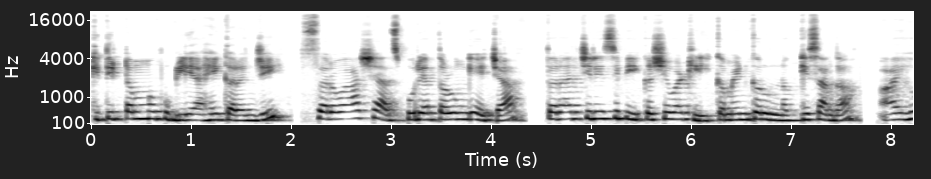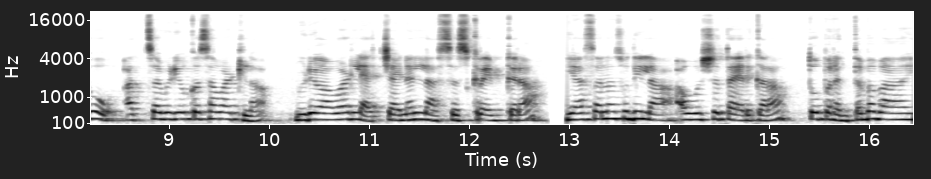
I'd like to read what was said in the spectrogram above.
किती टम्म फुगली आहे करंजी. सर्व अशाच पुऱ्या तळून घ्यायच्या. तर आजची रेसिपी कशी वाटली? कमेंट करून नक्की सांगा. आय होप आजचा व्हिडिओ कसा वाटला? व्हिडिओ आवडल्यास चॅनलला सबस्क्राईब करा. या सणासुदीला अवश्य तयार करा. तोपर्यंत बाय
